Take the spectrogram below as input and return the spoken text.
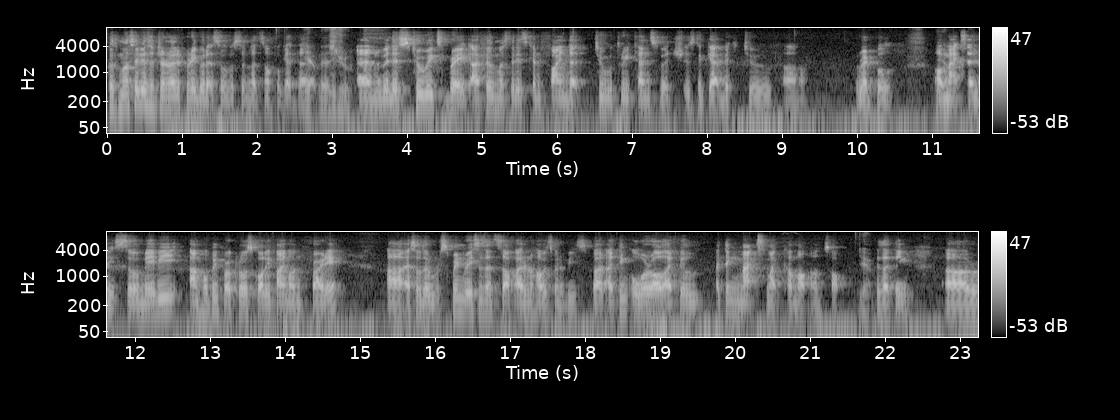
because Mercedes are generally pretty good at Silverstone. Let's not forget that. Yeah, that's true. And with this two weeks break, I feel Mercedes can find that two, three tenths, which is the gap bet- to uh, Red Bull, or Yeah. Max at least. So maybe I'm hoping for a close qualifying on Friday. Uh, as of the sprint races and stuff, I don't know how it's going to be. But I think overall, I feel I think Max might come out on top Yeah. because I think uh,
